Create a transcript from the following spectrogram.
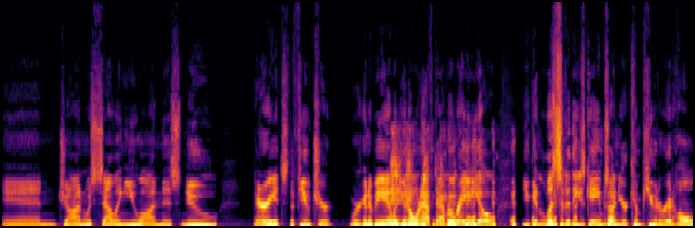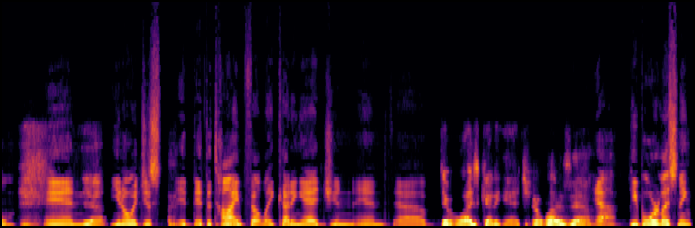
and John was selling you on this new Perry. It's the future. We're going to be able. You don't have to have a radio. You can listen to these games on your computer at home, and Yeah. you know it just it, at the time felt like cutting edge, and and uh, It was cutting edge. It was, yeah. yeah, people were listening.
